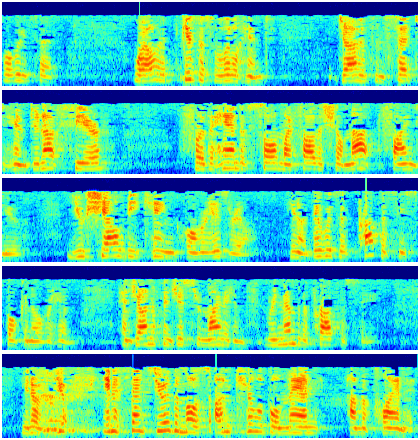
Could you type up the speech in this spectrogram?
What would he say? Well, it gives us a little hint. Jonathan said to him, Do not fear, for the hand of Saul my father shall not find you. You shall be king over Israel. You know, there was a prophecy spoken over him. And Jonathan just reminded him, remember the prophecy. You know, in a sense, you're the most unkillable man on the planet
